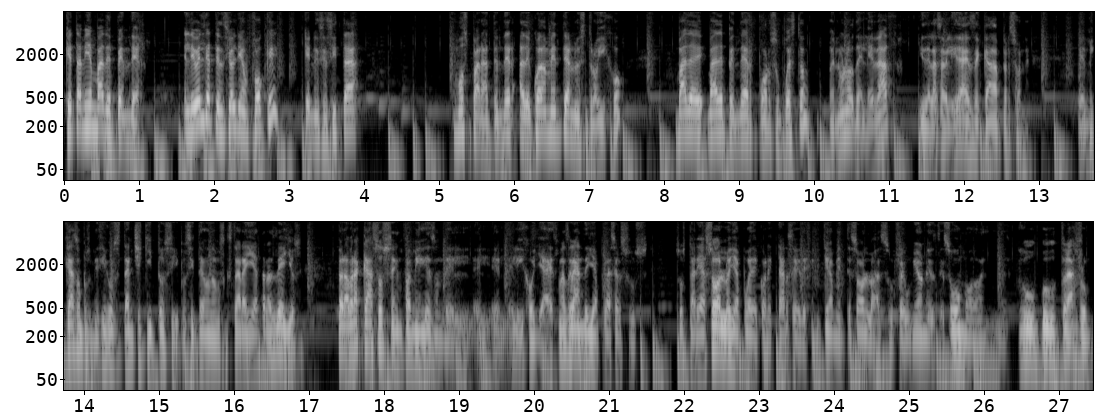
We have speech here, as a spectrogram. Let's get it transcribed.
¿Qué también va a depender? El nivel de atención y enfoque que necesitamos para atender adecuadamente a nuestro hijo va, va a depender, por supuesto, en uno, de la edad y de las habilidades de cada persona. En mi caso, pues mis hijos están chiquitos y pues sí tenemos que estar ahí atrás de ellos. Pero habrá casos en familias donde el, hijo ya es más grande, ya puede hacer sus, tareas solo, ya puede conectarse definitivamente solo a sus reuniones de Zoom o en Google, Classroom,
